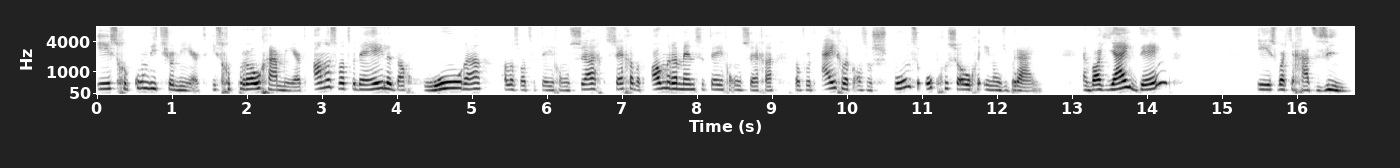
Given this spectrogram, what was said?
is geconditioneerd, is geprogrammeerd. Alles wat we de hele dag horen, alles wat we tegen ons zeggen, wat andere mensen tegen ons zeggen, dat wordt eigenlijk als een spons opgezogen in ons brein. En wat jij denkt, is wat je gaat zien.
